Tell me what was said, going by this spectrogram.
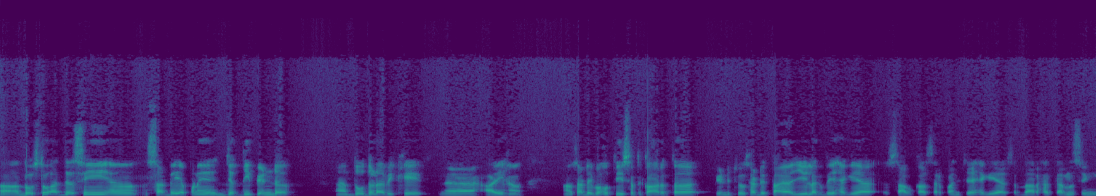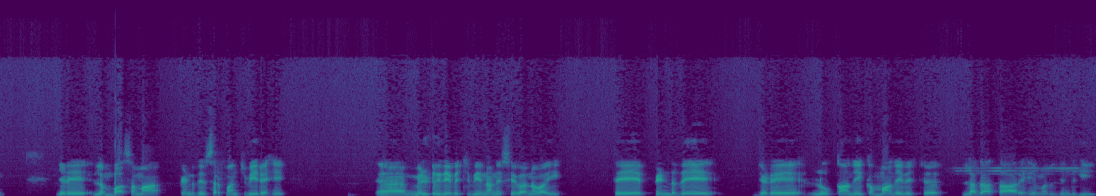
ਦੋਸਤੋ, ਅੱਜ ਅਸੀਂ ਸਾਡੇ ਆਪਣੇ ਜੱਦੀ ਪਿੰਡ ਦੋਦੜਾ ਵਿਖੇ ਆਏ ਹਾਂ। ਸਾਡੇ ਬਹੁਤ ਹੀ ਸਤਿਕਾਰਤ ਪਿੰਡ ਚੋਂ ਸਾਡੇ ਤਾਇਆ ਜੀ ਲੱਗਦੇ ਹੈਗੇ ਆ, ਸਾਬਕਾ ਸਰਪੰਚ ਹੈਗੇ ਆ, ਸਰਦਾਰ ਹਰਕਰਨ ਸਿੰਘ, ਜਿਹੜੇ ਲੰਬਾ ਸਮਾਂ ਪਿੰਡ ਦੇ ਸਰਪੰਚ ਵੀ ਰਹੇ ਮਿਲਟਰੀ ਦੇ ਵਿੱਚ ਵੀ ਇਹਨਾਂ ਨੇ ਸੇਵਾ ਨਿਭਾਈ ਤੇ ਪਿੰਡ ਦੇ ਜਿਹੜੇ ਲੋਕਾਂ ਦੇ ਕੰਮਾਂ ਦੇ ਵਿੱਚ ਲਗਾਤਾਰ ਇਹ ਮਤਲਬ ਜ਼ਿੰਦਗੀ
